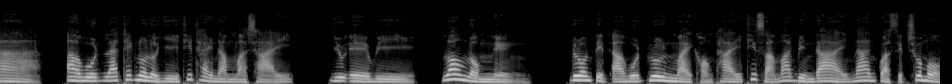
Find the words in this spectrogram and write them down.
5. อาวุธและเทคโนโลยีที่ไทยนำมาใช้ UAV ล่องลมหนึ่งโดรนติดอาวุธรุ่นใหม่ของไทยที่สามารถบินได้นานกว่า 10 ชั่วโมง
